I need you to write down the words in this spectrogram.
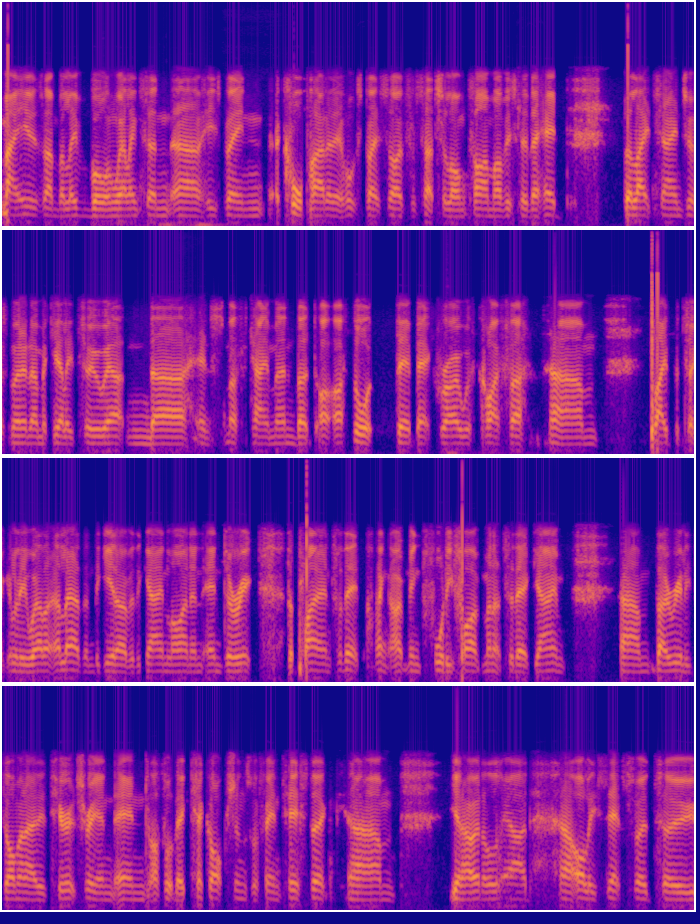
Mate, he was unbelievable in Wellington. Uh, he's been a core part of their Hawke's Bay side for such a long time. Obviously, they had the late change with Marino Mikaele-Tu'u out and uh, and Smith came in, but I, I thought their back row with Kaifa um, played particularly well. It allowed them to get over the gain line and, and direct the play. And for that, I think opening 45 minutes of that game, um, they really dominated territory. And, and I thought their kick options were fantastic. Um, you know, it allowed uh, Ollie Sapsford to,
